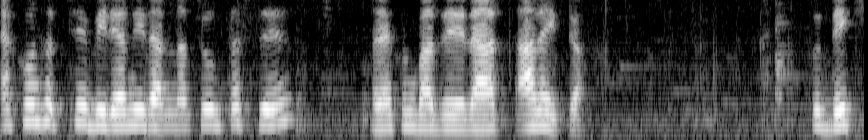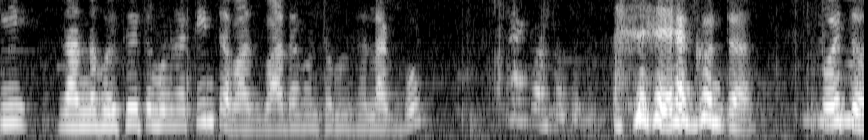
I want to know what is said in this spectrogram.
এখন হচ্ছে বিরিয়ানি রান্না চলতেছে। আর এখন বাজে রাত আড়াইটা। তো দেখি রান্না হইতে হইতে মনে হয় তিনটা বাজবো আধা ঘণ্টা মনে হয় লাগবো। এক ঘণ্টা ওই তো।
